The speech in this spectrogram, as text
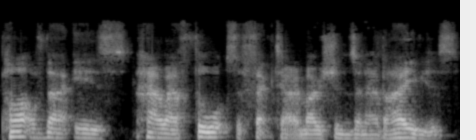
part of that is how our thoughts affect our emotions and our behaviors.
